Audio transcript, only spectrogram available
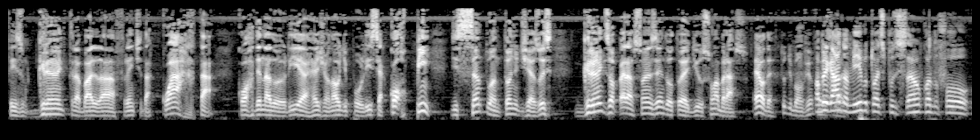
Fez um grande trabalho lá à frente da quarta Coordenadoria Regional de Polícia, Corpim, de Santo Antônio de Jesus. Grandes operações, hein, doutor Edilson? Um abraço. Helder, tudo de bom, viu? Obrigado, amigo. Estou à disposição. Quando for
